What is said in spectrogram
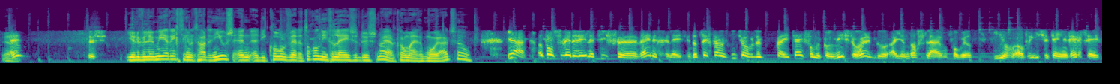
Ja. Hè? Dus Jullie willen meer richting het harde nieuws en uh, die columns werden toch al niet gelezen. Dus nou ja, het kwam eigenlijk mooi uit zo. Ja, althans ze werden relatief uh, weinig gelezen. Dat zegt trouwens niets over de kwaliteit van de columnisten hoor. Ik bedoel, Arjan Dasselaar bijvoorbeeld, die over ICT en rechts heeft.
